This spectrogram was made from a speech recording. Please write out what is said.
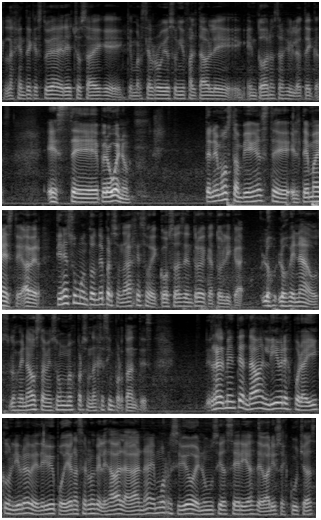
La gente que estudia Derecho sabe que, que Marcial Rubio es un infaltable en, en todas nuestras bibliotecas. Este. Pero bueno, tenemos también este el tema este. A ver, tienes un montón de personajes o de cosas dentro de Católica. Los, los venados. Los venados también son unos personajes importantes. Realmente andaban libres por ahí con libre albedrío y podían hacer lo que les daba la gana. Hemos recibido denuncias serias de varios escuchas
